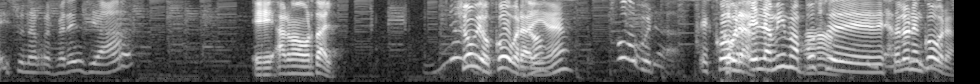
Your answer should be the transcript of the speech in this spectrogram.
Es una referencia a eh, Arma Mortal. yo veo Cobra ¿No? ahí, ¿eh? Cobra. Es Cobra, Cobra. es la misma pose Ah. de, de Stallone en Cobra.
